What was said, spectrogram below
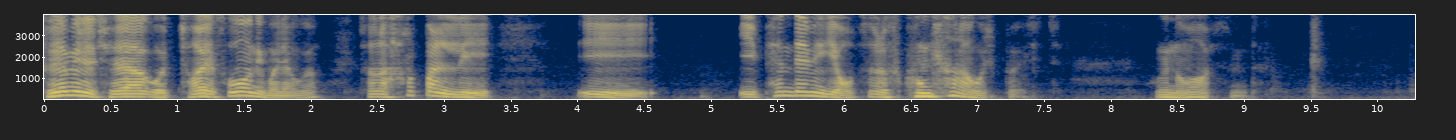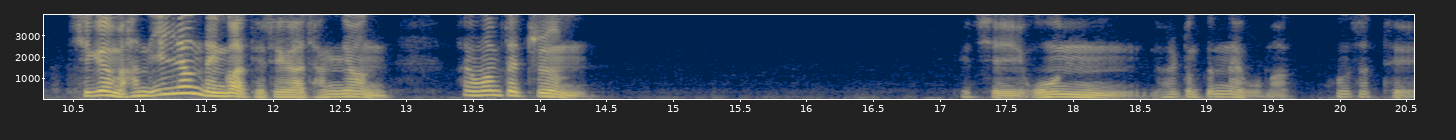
그래미를 제외하고 저의 소원이 뭐냐고요? 저는 하루빨리 이, 이 팬데믹이 없어져서 공연하고 싶어요, 진짜. 공연 너무 하고 싶습니다. 지금 한 1년 된 것 같아요. 제가 작년, 한 요맘때쯤, 그치, 온 활동 끝내고 막 콘서트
